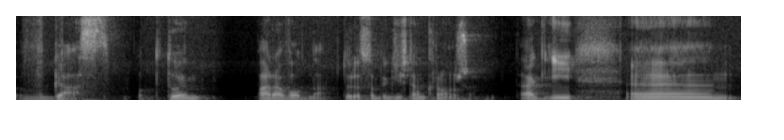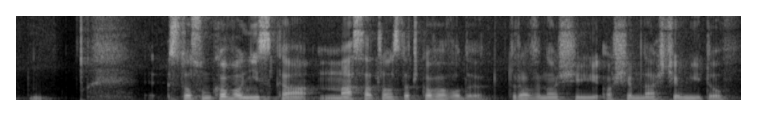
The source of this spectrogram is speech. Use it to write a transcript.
w gaz pod tytułem para wodna, który sobie gdzieś tam krąży. Tak? I stosunkowo niska masa cząsteczkowa wody, która wynosi 18 unitów,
